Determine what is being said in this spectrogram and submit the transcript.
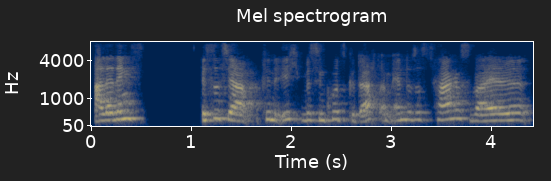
Allerdings ist es ja, finde ich, ein bisschen kurz gedacht am Ende des Tages, weil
